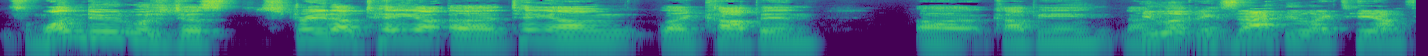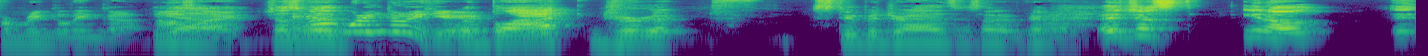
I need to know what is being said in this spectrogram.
This one dude was just straight up Tae uh, Taeyang like copying, uh, copying. not He looked copying, exactly like Taeyang from Ringa Linga. I was Yeah, like, just with- what are you doing here? with black dr- stupid dreads instead of. Yeah. It's just you know it,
